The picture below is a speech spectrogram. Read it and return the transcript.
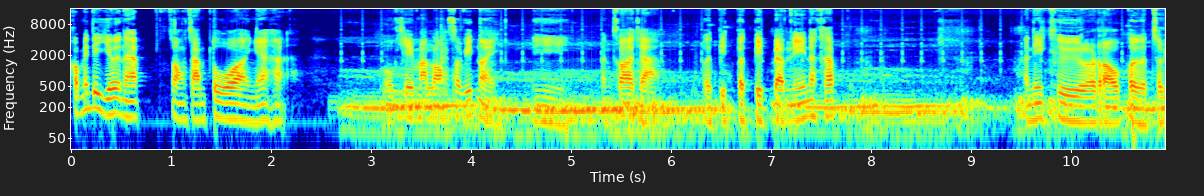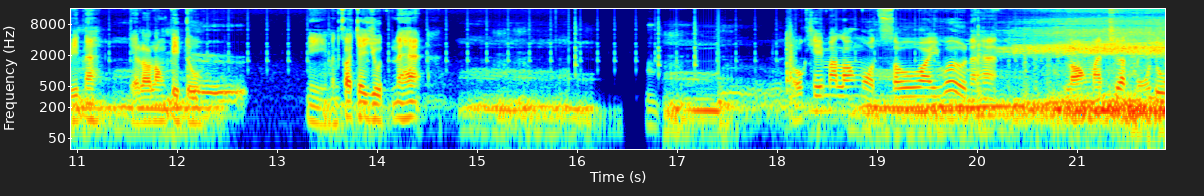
ก็ไม่ได้เยอะนะครับสองสามตัวอย่างเงี้ยฮะโอเคมาลองสวิตช์หน่อย นี่มันก็จะเปิดปิดเปิดปิดแบบนี้นะครับ อันนี้คือเราเปิดสวิตช์นะ เดี๋ยวเราลองปิดดู นี่มันก็จะหยุดนะฮะ โอเคมาลองโหมด Survivor นะฮะ ลองมาเชือดหมูดู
